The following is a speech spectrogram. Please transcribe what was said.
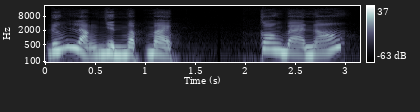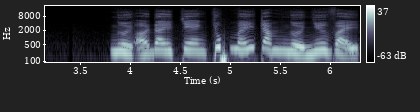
đứng lặng nhìn mập mạp. Con bà nó, người ở đây chen chúc mấy trăm người như vậy,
